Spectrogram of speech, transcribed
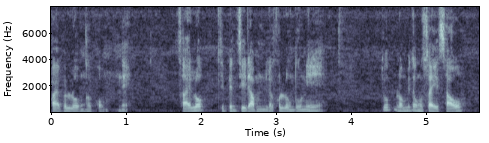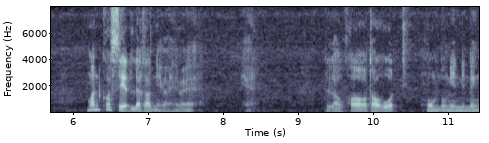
ปลายพัดลมครับผมนี่สายลบจะเป็นสีดำแล้วก็ลงตรงนี้ ปุ๊บเราไม่ต้องใส่เสา มันก็เสร็จแล้วครับเนี่ยเห็นไหมเนี่ยเราก็ท่อหดหุ้มตรงนี้นิดนึง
